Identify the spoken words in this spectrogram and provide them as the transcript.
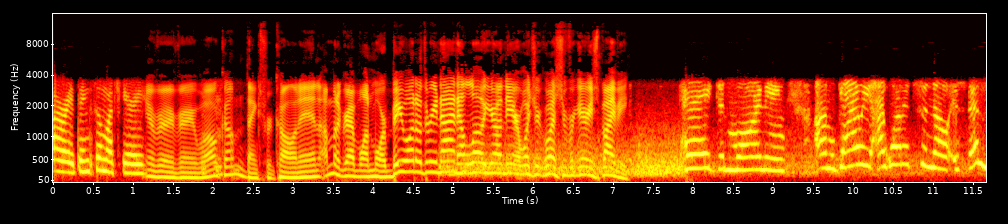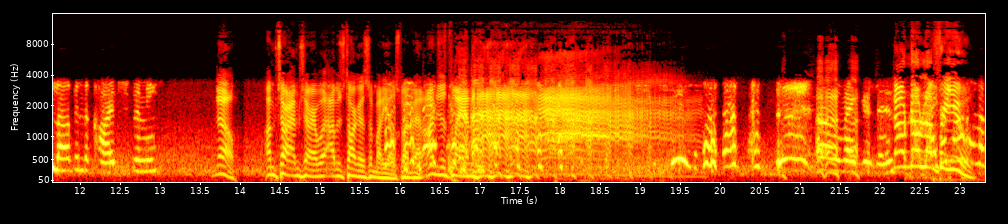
All right. Thanks so much, Gary. You're very, very welcome. Thanks for calling in. I'm going to grab one more. B1039, hello. You're on the air. What's your question for Gary Spivey? Hey, good morning. Um, Gary, I wanted to know, is there love in the cards for me? No. I'm sorry. I'm sorry. I was talking to somebody else. My bad. I'm just playing. oh my goodness. No, no love I for you. wanna-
